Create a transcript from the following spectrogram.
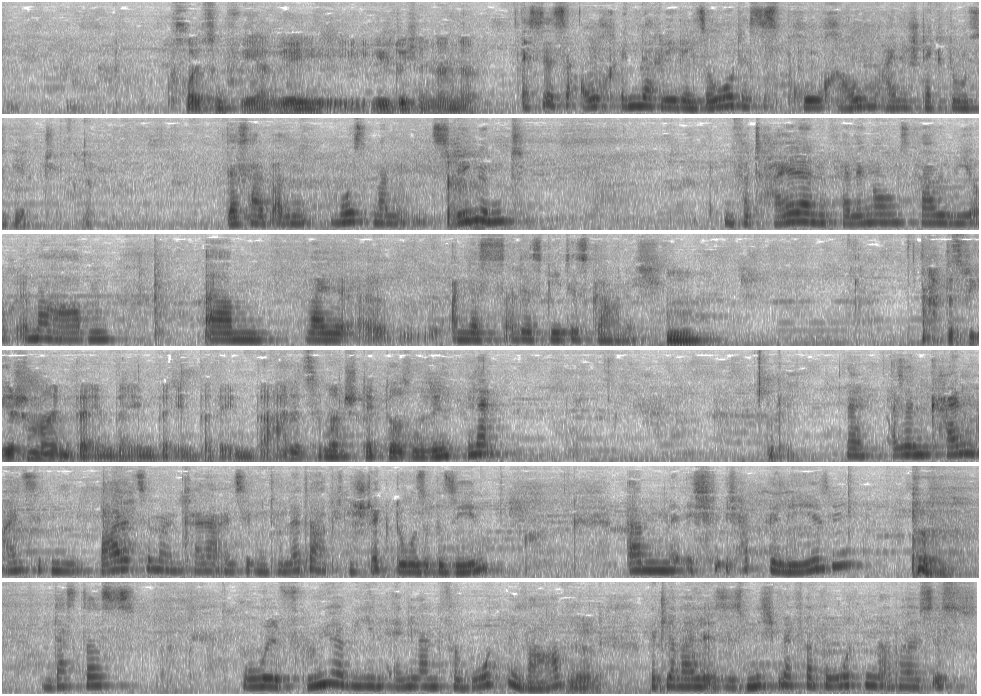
kreuz und quer, wild durcheinander. Es ist auch in der Regel so, dass es pro Raum eine Steckdose gibt. Ja. Deshalb also muss man zwingend einen Verteiler, eine Verlängerungskabel, wie auch immer haben, ähm, weil äh, anders, anders geht es gar nicht. Hattest du hier schon mal im, im, im, im, im Badezimmer Steckdosen gesehen? Nein, Okay. nein. Also in keinem einzigen Badezimmer, in keiner einzigen Toilette habe ich eine Steckdose gesehen. Ähm, ich ich habe gelesen, dass das wohl früher wie in England verboten war. Ja. Mittlerweile ist es nicht mehr verboten, aber es ist,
